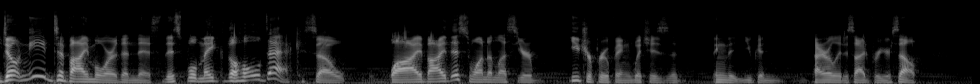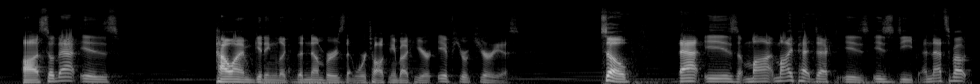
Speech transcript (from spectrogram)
don't need to buy more than this. This will make the whole deck. So why buy this one unless you're future proofing, which is a thing that you can entirely decide for yourself. Uh, so that is how I'm getting like the numbers that we're talking about here. If you're curious, so that is my my pet deck is is deep and that's about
